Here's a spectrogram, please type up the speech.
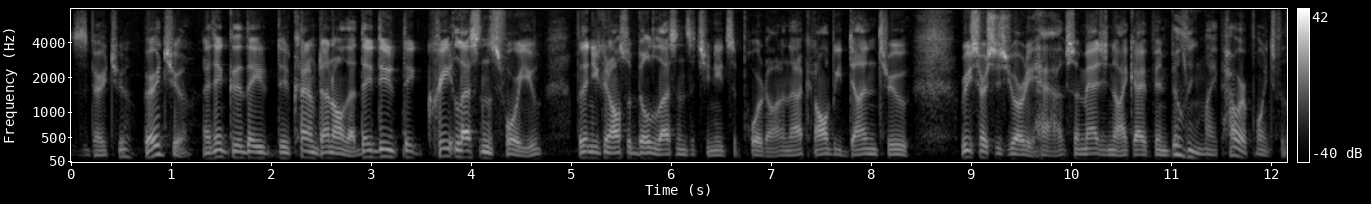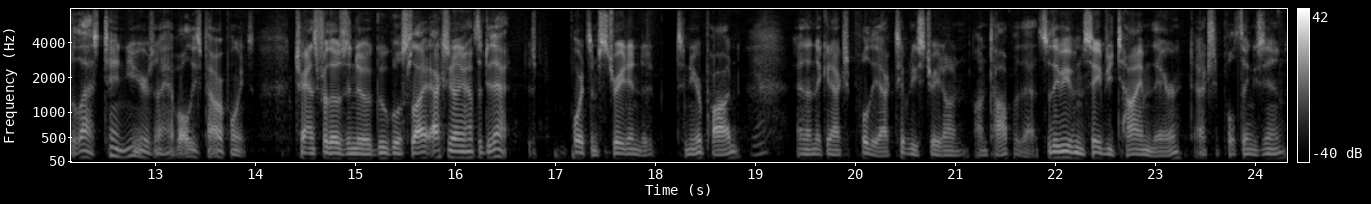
This is very true. Very true. I think they they've kind of done all that. They do they create lessons for you, but then you can also build lessons that you need support on, and that can all be done through resources you already have. So imagine like I've been building my PowerPoints for the last ten years, and I have all these PowerPoints. Transfer those into a Google slide. Actually, you don't even have to do that. Just import them straight into to Nearpod, Yeah. and then they can actually pull the activity straight on on top of that. So they've even saved you time there to actually pull things in.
